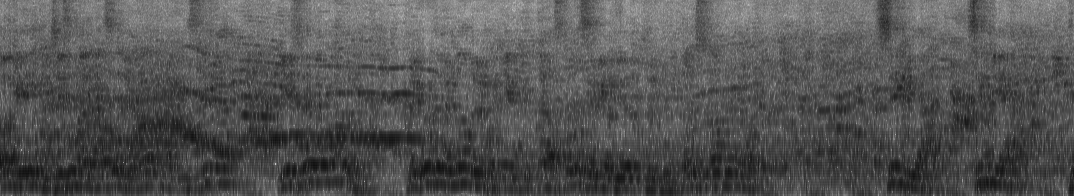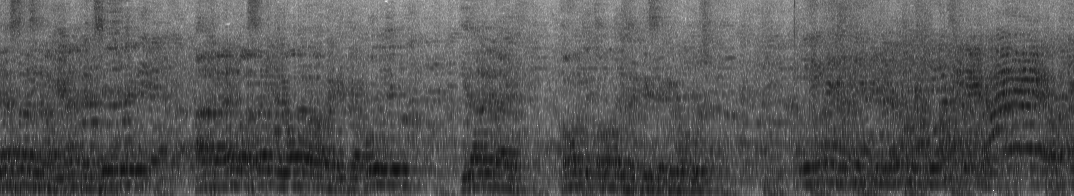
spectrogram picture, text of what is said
Ok, muchísimas gracias, mi amor, Ana Cristina. Y usted, mi amor, recuérdeme el nombre porque las tres se me olvidó el tuyo. ¿Cuál es su nombre, mi amor? Silvia, Silvia, ya estás en la final del 7. A traer bastante obra para que te apoyen y dale like. ¿Cómo te, cómo te sentiste en el concurso? Muy agradecida primero con Dios por trabajar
